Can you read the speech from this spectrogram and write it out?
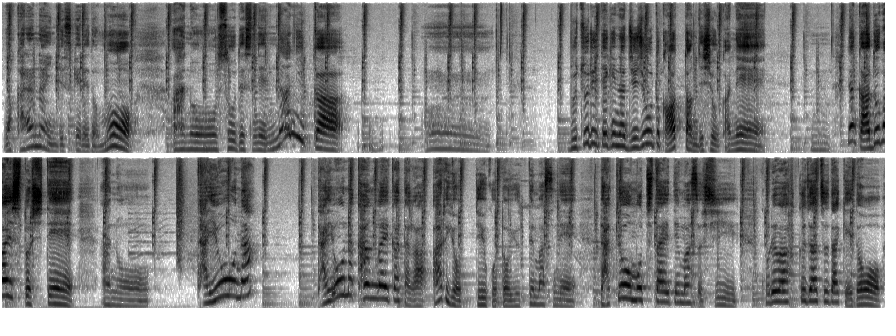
わからないんですけれどもあのそうですね何かうん物理的な事情とかあったんでしょうかね。うん、なんかアドバイスとしてあの多様な多様な考え方があるよっていうことを言ってますね妥協も伝えてますしこれは複雑だけど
